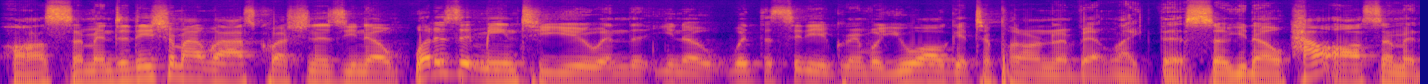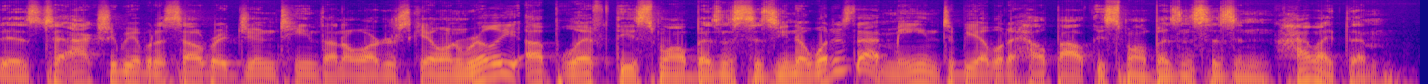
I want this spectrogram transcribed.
Awesome. And Denisha, my last question is, you know, what does it mean to you? And, you know, with the city of Greenville, you all get to put on an event like this. So, you know, how awesome it is to actually be able to celebrate Juneteenth on a larger scale and really uplift these small businesses. You know, what does that mean to be able to help out these small businesses and highlight them?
